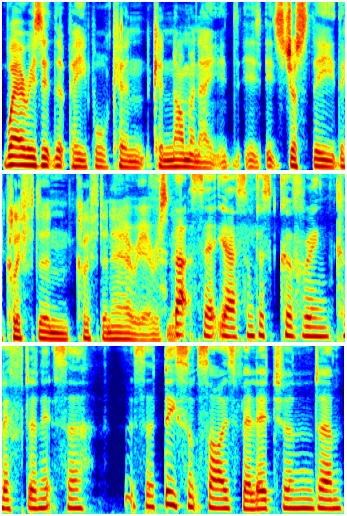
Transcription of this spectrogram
where is it that people can can nominate? It, it- it's just the the Clifton Clifton area, isn't it? That's it. Yes, I'm just covering Clifton. It's a it's a decent sized village, and um,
